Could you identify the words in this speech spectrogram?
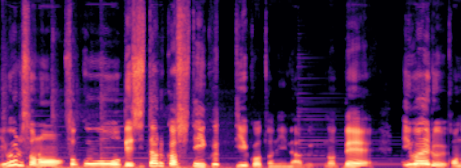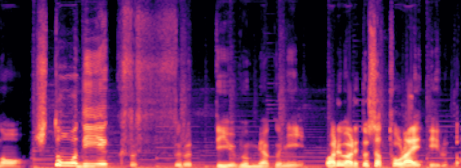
いわゆるそのそこをデジタル化していくっていうことになるのでいわゆるこの人を DX するっていう文脈に我々としては捉えていると。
